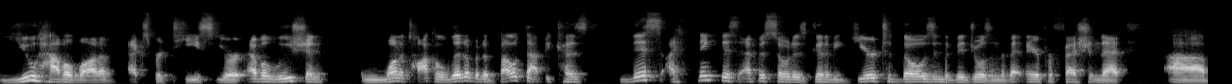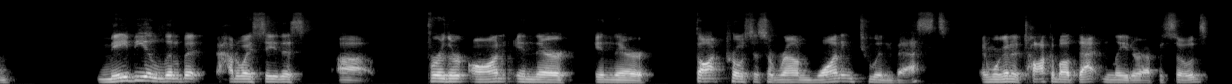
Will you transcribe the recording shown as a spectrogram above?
you have a lot of expertise, your evolution, and want to talk a little bit about that because this i think this episode is going to be geared to those individuals in the veterinary profession that um, maybe a little bit how do i say this uh, further on in their in their thought process around wanting to invest and we're going to talk about that in later episodes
